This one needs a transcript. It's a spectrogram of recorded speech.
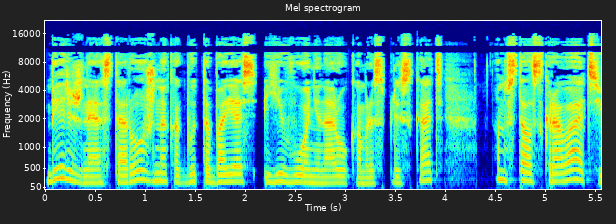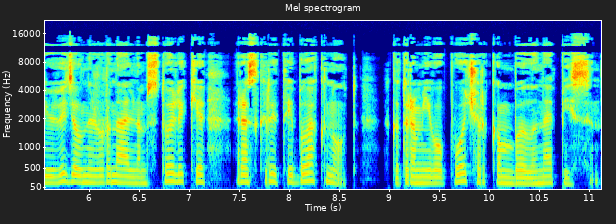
Бережно и осторожно, как будто боясь его ненароком расплескать, он встал с кровати и увидел на журнальном столике раскрытый блокнот, в котором его почерком было написано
